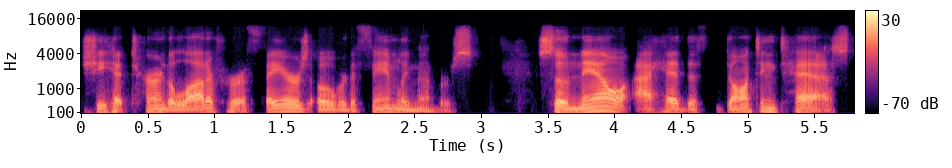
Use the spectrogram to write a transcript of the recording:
she had turned a lot of her affairs over to family members. So now I had the daunting task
